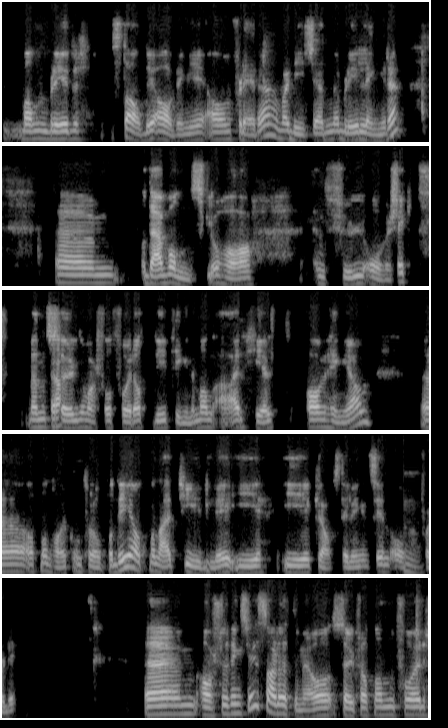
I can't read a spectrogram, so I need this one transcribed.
man blir stadig avhengig av flere. Verdikjedene blir lengre. Um, og det er vanskelig å ha en full oversikt. Men sørg i hvert fall for at de tingene man er helt avhengig av, uh, at man har kontroll på de, at man er tydelig i, i kravstillingen sin overfor de. Um, avslutningsvis er det dette med å sørge for at man får,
